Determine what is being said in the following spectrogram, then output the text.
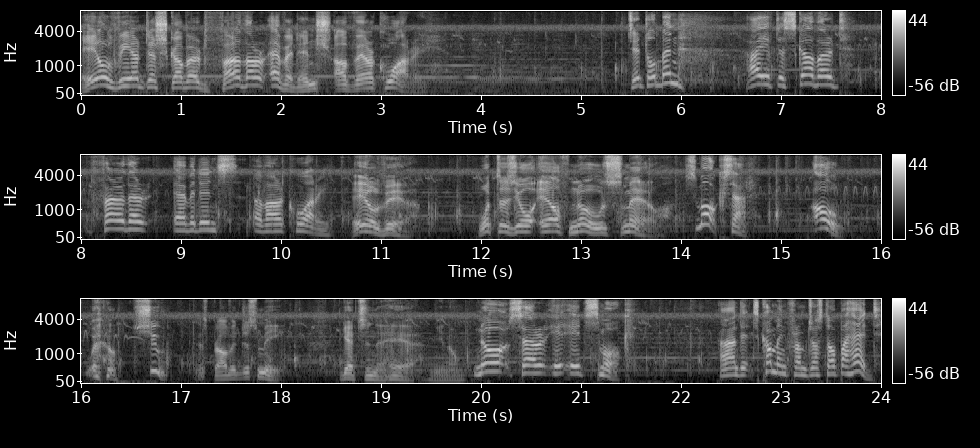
Aelvir discovered further evidence of their quarry. Gentlemen, I have discovered further evidence of our quarry. Aelvir, what does your elf nose smell? Smoke, sir. Oh, well, shoot. That's probably just me. Gets in the hair, you know. No, sir, i it's smoke. And it's coming from just up ahead.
